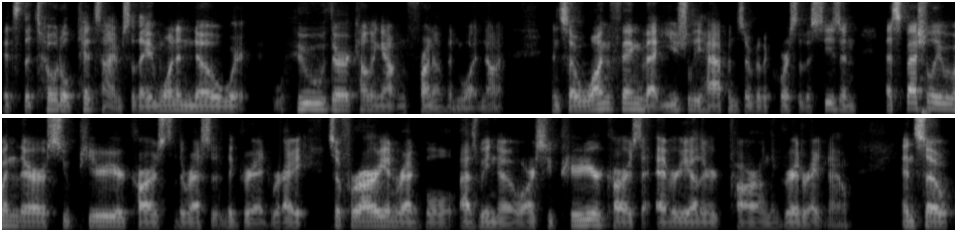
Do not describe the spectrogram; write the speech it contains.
it's the total pit time. So they want to know where who they're coming out in front of and whatnot. And so one thing that usually happens over the course of the season, especially when there are superior cars to the rest of the grid, right? So Ferrari and Red Bull, as we know, are superior cars to every other car on the grid right now. And so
